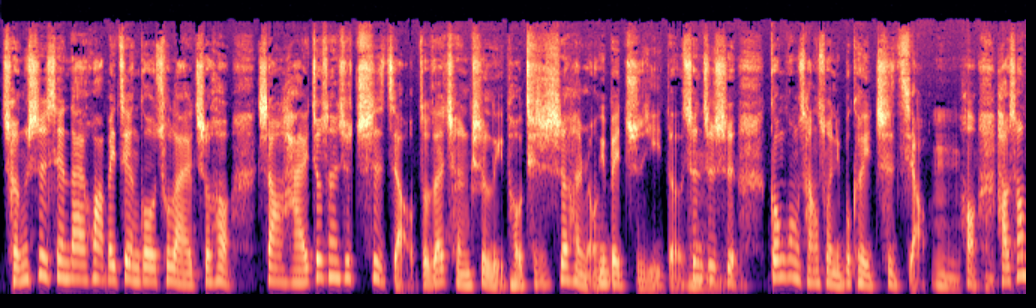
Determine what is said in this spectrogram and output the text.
城市现代化被建构出来之后，小孩就算是赤脚走在城市里头，其实是很容易被质疑的，甚至是公共场所你不可以赤脚。嗯，好，好像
